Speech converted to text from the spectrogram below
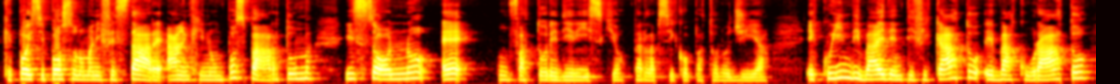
che poi si possono manifestare anche in un postpartum, il sonno è un fattore di rischio per la psicopatologia e quindi va identificato e va curato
